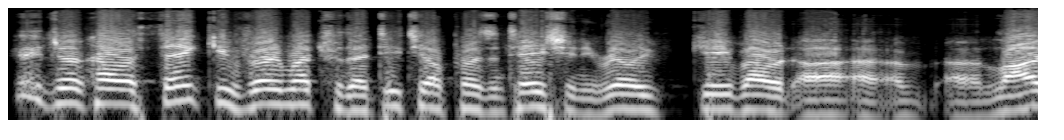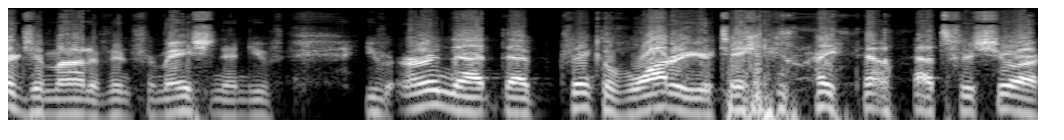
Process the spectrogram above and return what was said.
Hey, Giancarlo, thank you very much for that detailed presentation. You really gave out a, a, large amount of information, and you've you've earned that, that drink of water you're taking right now, that's for sure.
